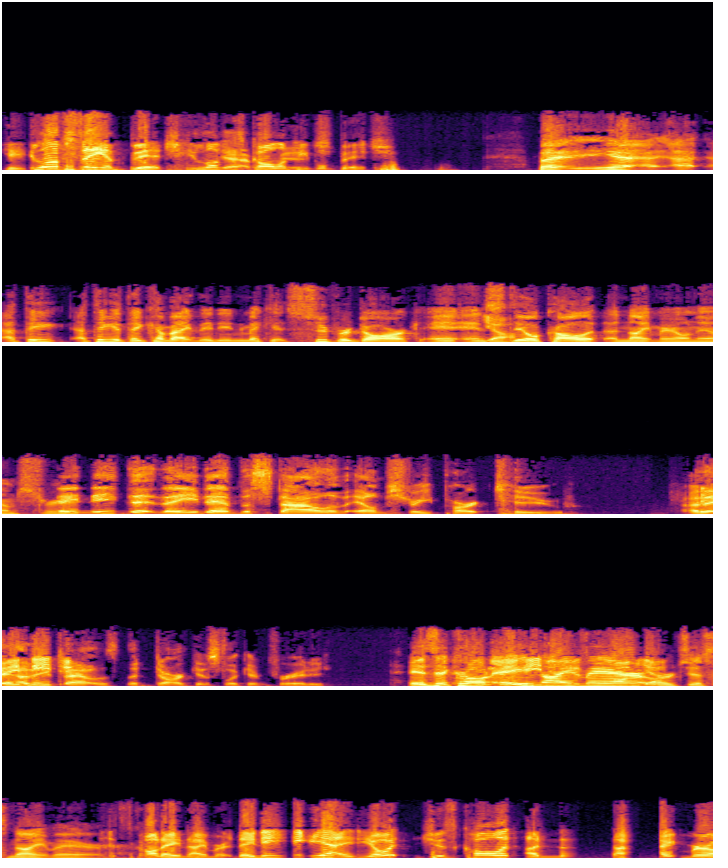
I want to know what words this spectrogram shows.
He loves saying bitch. He loves Yeah, just calling bitch. people bitch. But yeah, I, I think I think if they come back, they need to make it super dark and, and Yeah. still call it a Nightmare on Elm Street. They need to. They need to have the style of Elm Street Part Two. I think, They I think to- that was the darkest looking Freddy. Is it called They a need to just Nightmare call- yeah. or just Nightmare? It's called a nightmare. They need, yeah, you know what? Just call it a nightmare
